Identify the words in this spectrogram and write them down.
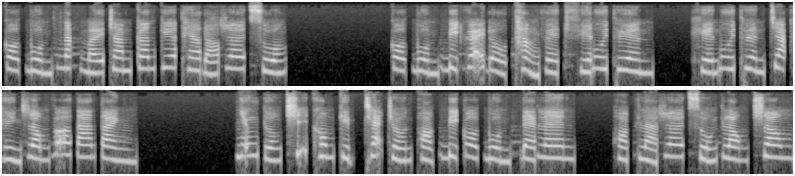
cột buồm nặng mấy trăm cân kia theo đó rơi xuống. Cột buồm bị gãy đổ thẳng về phía mũi thuyền, khiến mũi thuyền chạm hình rồng vỡ tan tành. Những tướng sĩ không kịp chạy trốn hoặc bị cột buồm đè lên, hoặc là rơi xuống lòng sông.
